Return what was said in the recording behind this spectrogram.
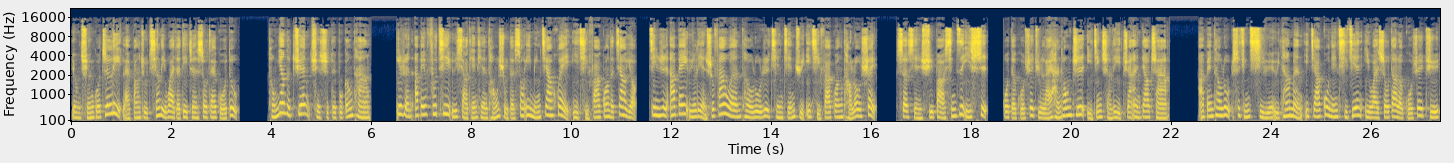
用全国之力来帮助千里外的地震受灾国度。同样的捐却是对簿公堂。艺人阿边夫妻与小甜甜同属的宋逸民教会一起发光的教友，近日阿边与脸书发文透露，日前检举一起发光逃漏税，涉嫌虚报薪资一事，获得国税局来函通知，已经成立专案调查。阿边透露，事情起源于他们一家过年期间意外收到了国税局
